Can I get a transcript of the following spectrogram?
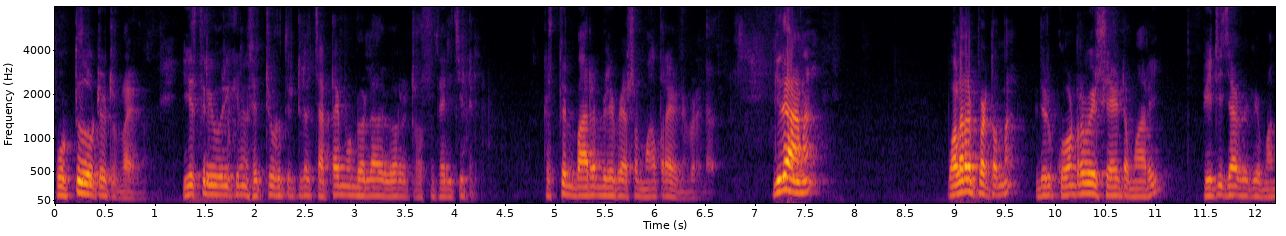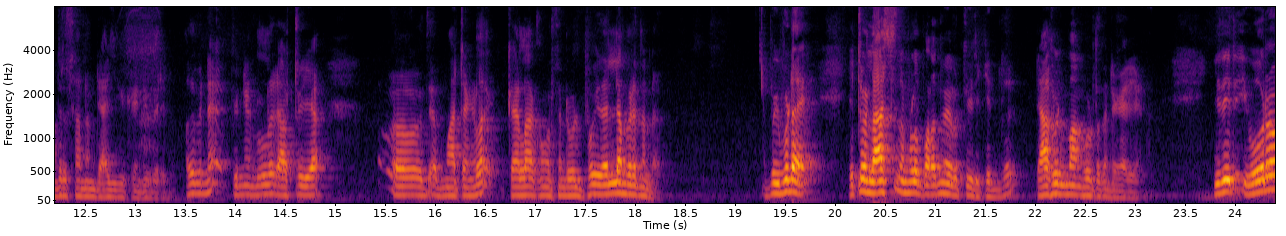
പൊട്ടു തൊട്ടിട്ടുണ്ടായിരുന്നു. ഈ സ്ത്രീ ഒരിക്കലും സെറ്റ് കൊടുത്തിട്ടില്ല ചട്ടയും കൊണ്ടും അല്ലാതെ വേറെ ഡ്രസ്സ് ധരിച്ചിട്ടില്ല. ക്രിസ്ത്യൻ പാരമ്പര്യ വേഷം മാത്രമായിരുന്നു ഇവരുടെ ഇതാണ് വളരെ പെട്ടെന്ന് ഇതൊരു കോൺട്രവേഴ്സി ആയിട്ട് മാറി പി ടി ചാക്കോയ്ക്ക് മന്ത്രിസ്ഥാനം രാജിവെക്കേണ്ടി വരുന്നു. അത് പിന്നെ പിന്നീടുള്ള രാഷ്ട്രീയ മാറ്റങ്ങൾ കേരള കോൺഗ്രസിന്റെ ഉത്ഭവം ഇതെല്ലാം വരുന്നുണ്ട്. അപ്പോൾ ഇവിടെ ഏറ്റവും ലാസ്റ്റ് നമ്മൾ പറഞ്ഞു നിർത്തിയിരിക്കുന്നത് രാഹുൽ മാങ്കൂട്ടത്തിന്റെ കാര്യമാണ്. ഇത് ഓരോ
